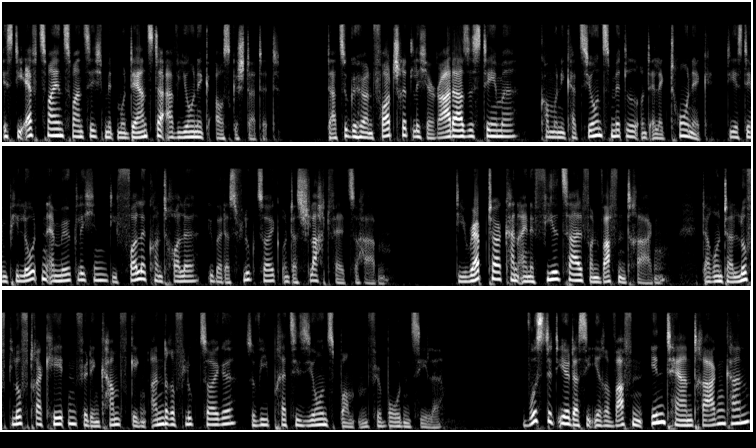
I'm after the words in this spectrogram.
ist die F-22 mit modernster Avionik ausgestattet. Dazu gehören fortschrittliche Radarsysteme, Kommunikationsmittel und Elektronik, die es dem Piloten ermöglichen, die volle Kontrolle über das Flugzeug und das Schlachtfeld zu haben. Die Raptor kann eine Vielzahl von Waffen tragen, darunter Luft-Luft-Raketen für den Kampf gegen andere Flugzeuge sowie Präzisionsbomben für Bodenziele. Wusstet ihr, dass sie ihre Waffen intern tragen kann?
